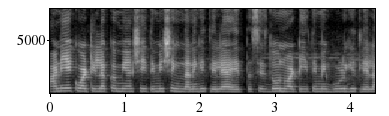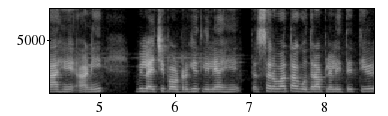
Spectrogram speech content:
आणि एक वाटीला कमी असे इथे मी शेंगदाणे घेतलेले आहेत. तसेच दोन वाटी इथे मी गूळ घेतलेला आहे आणि विलायची पावडर घेतलेली आहे. तर सर्वात अगोदर आपल्याला इथे तीळ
